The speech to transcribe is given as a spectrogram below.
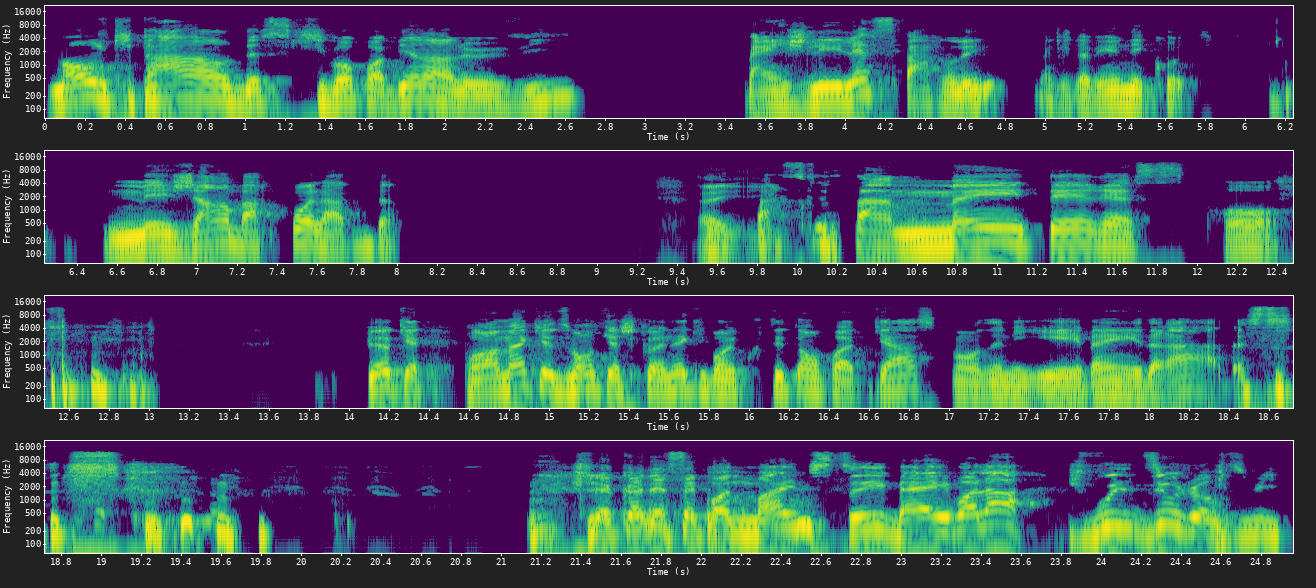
Le monde qui parle de ce qui va pas bien dans leur vie, ben je les laisse parler, ben je deviens une écoute. Mais j'embarque pas là-dedans. Parce que ça m'intéresse pas. Puis là, probablement qu'il y a du monde que je connais qui vont écouter ton podcast qui vont dire, mais il est bien drabe. je le connaissais pas de même, tu sais. Ben voilà, je vous le dis aujourd'hui.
